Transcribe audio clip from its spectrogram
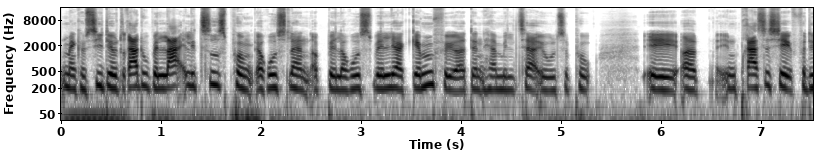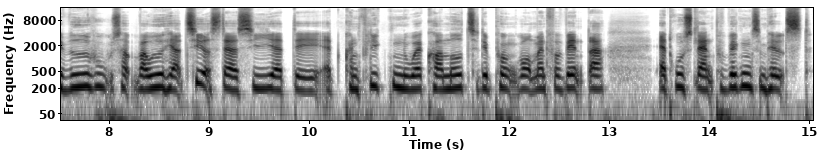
man kan jo sige, det er jo et ret ubelejligt tidspunkt, at Rusland og Belarus vælger at gennemføre den her militærøvelse på. Øh, og en pressechef for det hvide hus var ude her tirsdag og sige, at, øh, at konflikten nu er kommet til det punkt, hvor man forventer, at Rusland på hvilken som helst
